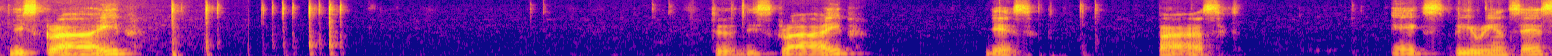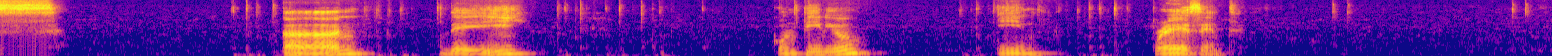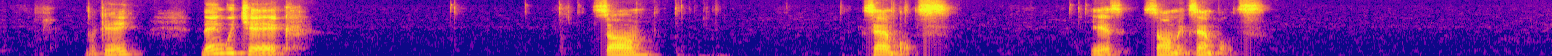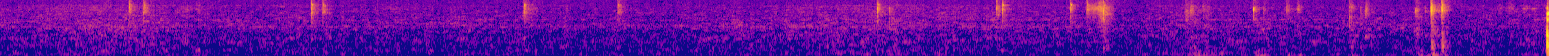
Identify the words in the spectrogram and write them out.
describe to describe yes past experiences and they continue in present. Okay, then we check some examples. Yes, some examples.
